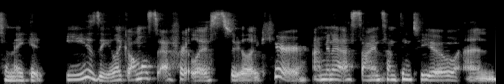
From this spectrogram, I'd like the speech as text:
to make it easy, like almost effortless to be like, here, I'm going to assign something to you and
